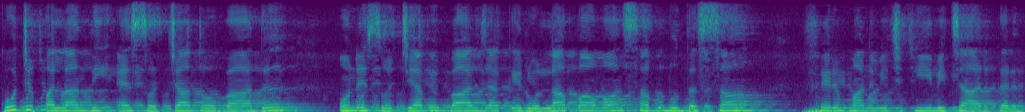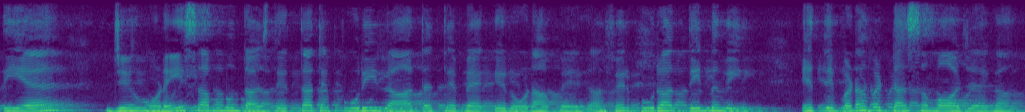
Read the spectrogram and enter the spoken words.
ਕੁਝ ਪਲਾਂ ਦੀ ਇਹ ਸੋਚਾਂ ਤੋਂ ਬਾਅਦ ਉਹਨੇ ਸੋਚਿਆ ਵੀ ਬਾਹਰ ਜਾ ਕੇ ਰੋਲਾ ਪਾਵਾਂ, ਸਭ ਨੂੰ ਦੱਸਾਂ। ਫਿਰ ਮਨ ਵਿੱਚ ਕੀ ਵਿਚਾਰ ਕਰਦੀ ਹੈ ਜੇ ਹੁਣੇ ਹੀ ਸਭ ਨੂੰ ਦੱਸ ਦਿੱਤਾ ਤੇ ਪੂਰੀ ਰਾਤ ਇੱਥੇ ਬਹਿ ਕੇ ਰੋਣਾ ਪਏਗਾ, ਫਿਰ ਪੂਰਾ ਦਿਨ ਵੀ। ਇਹ ਤੇ ਬੜਾ ਵੱਡਾ ਸਮਾਂ ਹੋ ਜਾਏਗਾ।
